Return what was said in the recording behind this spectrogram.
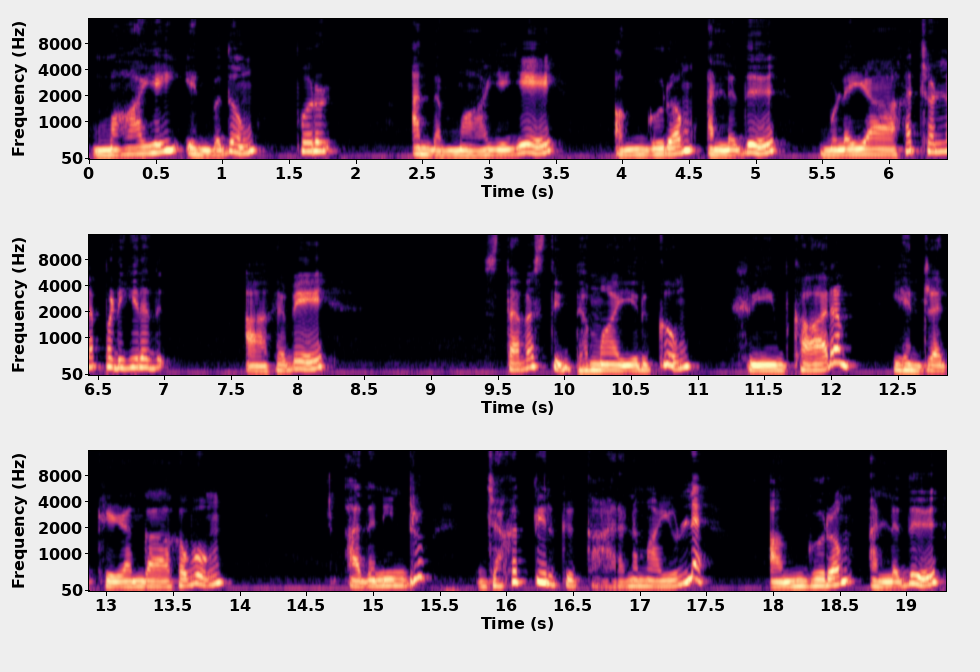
மாயை என்பதும் பொருள். அந்த மாயையே அங்குரம் அல்லது முளையாக சொல்லப்படுகிறது. ஆகவே ஸ்தவஸ்தித்தமாயிருக்கும் ஹ்ரீம்காரம் என்ற கிழங்காகவும் அதனின்றும் ஜகத்திற்கு காரணமாயுள்ள அங்குரம் அல்லது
